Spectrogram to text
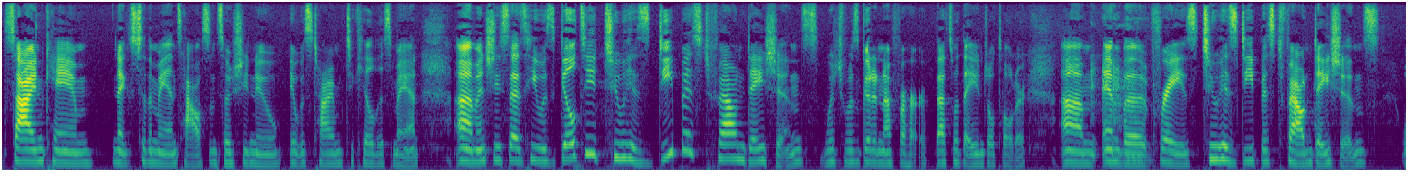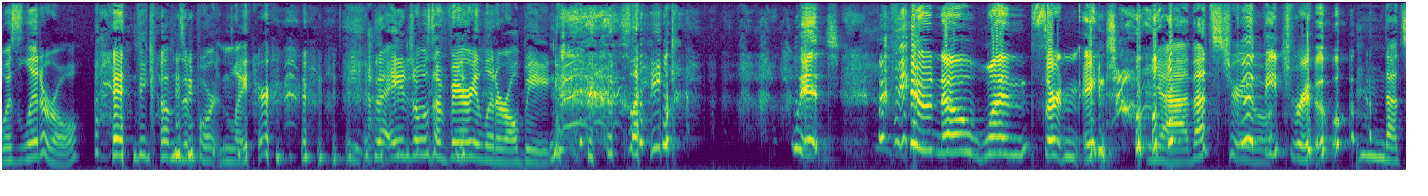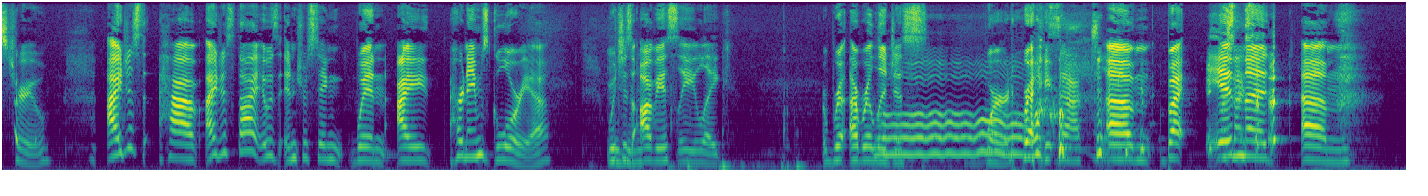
sign came next to the man's house, and so she knew it was time to kill this man. Um, and she says he was guilty to his deepest foundations, which was good enough for her. That's what the angel told her. Um, and the phrase "to his deepest foundations." Was literal and becomes important later. the angel was a very literal being. it's like Which, if you know one certain angel, yeah, that's true. could be true. that's true. I just have I just thought it was interesting when I her name's Gloria, which is obviously like a, re- a religious word, right? Exactly. Um, but in the um,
